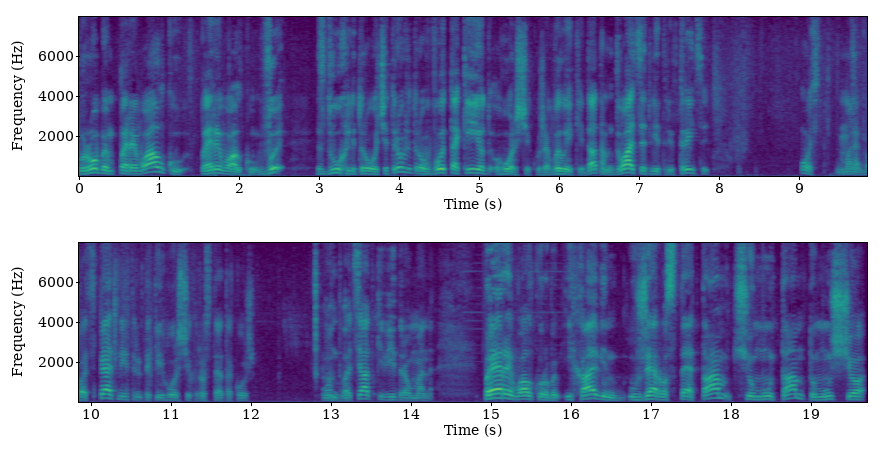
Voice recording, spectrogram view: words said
робимо перевалку, перевалку в з 2 літрового чи 3 літрового в такий от горщик уже великий, да, там 20 літрів, 30. Ось у мене 25 літрів такий горщик росте також. Вон 20 відра у мене. Перевалку робимо. І хай він уже росте там. Чому там? Тому що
